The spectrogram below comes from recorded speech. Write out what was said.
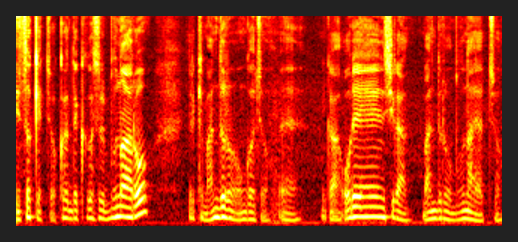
있었겠죠. 그런데 그것을 문화로 이렇게 만들어 놓은 거죠. 예. 그러니까 오랜 시간 만들어 문화였죠.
